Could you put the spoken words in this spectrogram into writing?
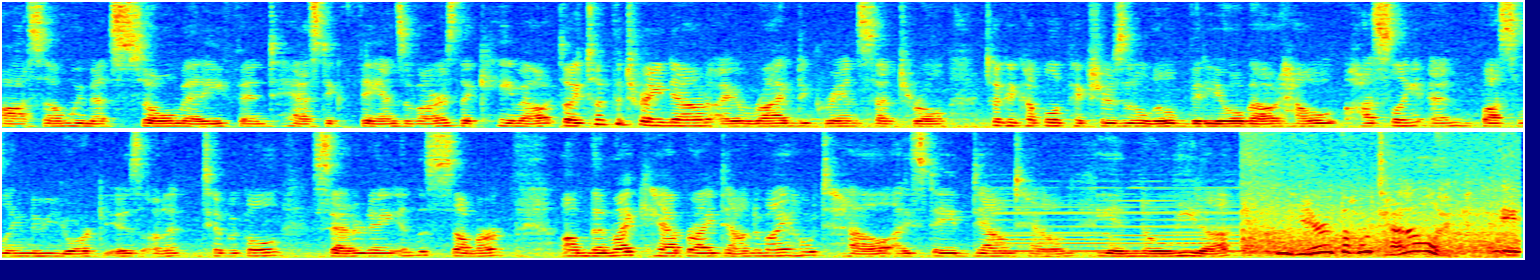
awesome. We met so many fantastic fans of ours that came out. So I took the train down, I arrived at Grand Central, took a couple of pictures and a little video about how hustling and bustling New York is on a typical Saturday Saturday in the summer. Um, then my cab ride down to my hotel. I stayed downtown in Nolita. We're here at the hotel. Hey.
